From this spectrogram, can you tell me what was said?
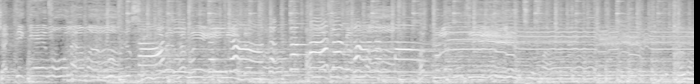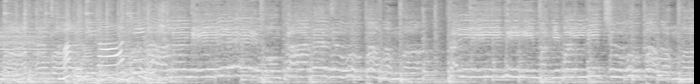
శక్తికే మూలమా? సింహరథమే అమ్మ దుర్గమ్మ భక్తులను దీవించుమా మల్లి చూపవమ్మా.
